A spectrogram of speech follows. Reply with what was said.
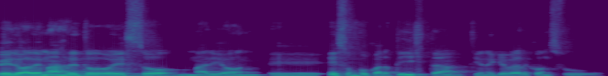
Pero, además de todo eso, Marion eh, es un poco artista, tiene que ver con su,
